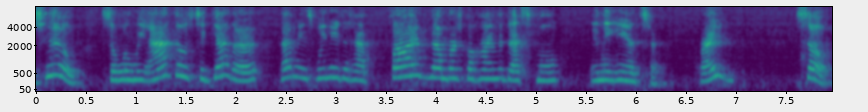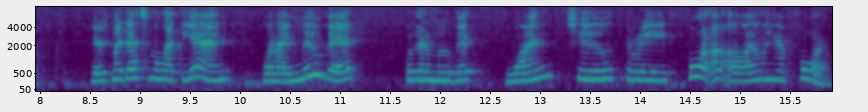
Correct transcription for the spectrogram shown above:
Two. So when we add those together, that means we need to have five numbers behind the decimal in the answer, right? So here's my decimal at the end. When I move it, we're going to move it one, two, three, four. Uh-oh, I only have four.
